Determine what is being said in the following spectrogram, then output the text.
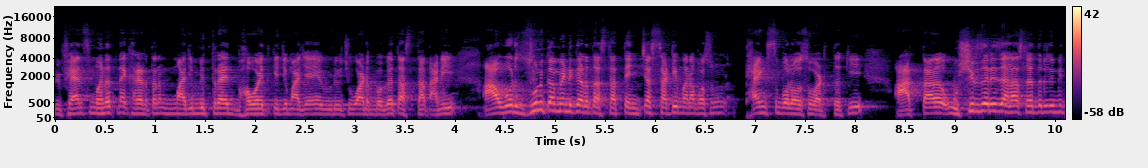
मी फॅन्स म्हणत नाही खऱ्या अर्थानं माझे मित्र आहेत भाऊ आहेत की जे माझ्या या व्हिडिओची वाट बघत असतात आणि आवर्जून कमेंट करत असतात. त्यांच्यासाठी मनापासून थँक्स बोलावं असं वाटतं की आता उशीर जरी झाला असला तरी तुम्ही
